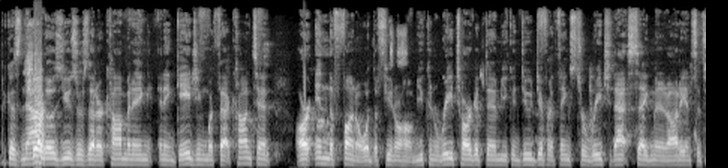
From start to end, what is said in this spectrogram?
Because now sure. those users that are commenting and engaging with that content are in the funnel of the funeral home. You can retarget them. You can do different things to reach that segmented audience that's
